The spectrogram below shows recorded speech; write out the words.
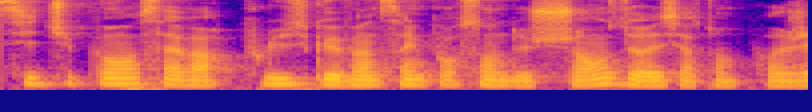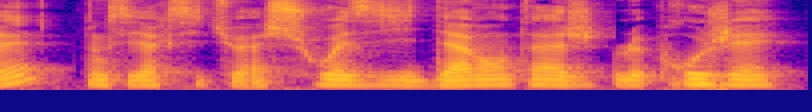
Si tu penses avoir plus que 25% de chance de réussir ton projet, donc c'est-à-dire que si tu as choisi davantage le projet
